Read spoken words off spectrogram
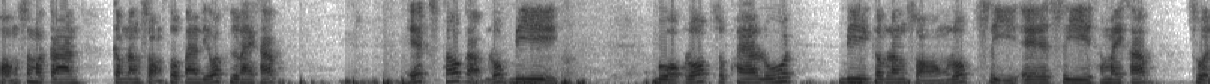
ของสมการ กำลังสองตัวแปรเดียวว่าคืออะไรครับ x เท่ากับลบ b บวกลบ square root b กำลังสองลบ 4ac ทำไมครับ ส่วน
